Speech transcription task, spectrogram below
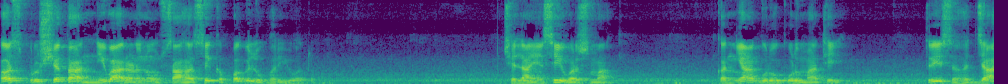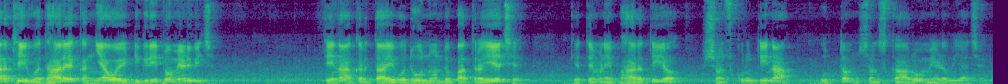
અસ્પૃશ્યતા નિવારણનું સાહસિક પગલું ભર્યું હતું. છેલ્લા એસી વર્ષમાં કન્યા ગુરુકુળમાંથી ત્રીસ હજારથી વધારે કન્યાઓએ ડિગ્રી તો મેળવી છે. તેના કરતાંય વધુ નોંધપાત્ર એ છે કે તેમણે ભારતીય સંસ્કૃતિના ઉત્તમ સંસ્કારો મેળવ્યા છે.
